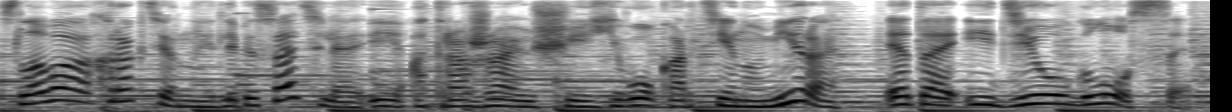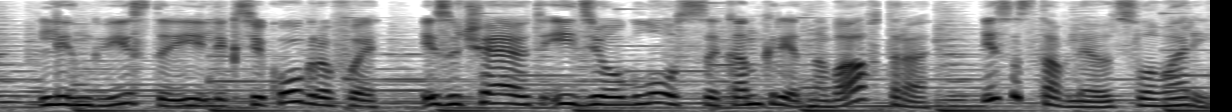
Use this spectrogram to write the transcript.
Слова, характерные для писателя и отражающие его картину мира, это идиоглоссы. Лингвисты и лексикографы изучают идиоглоссы конкретного автора и составляют словари.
